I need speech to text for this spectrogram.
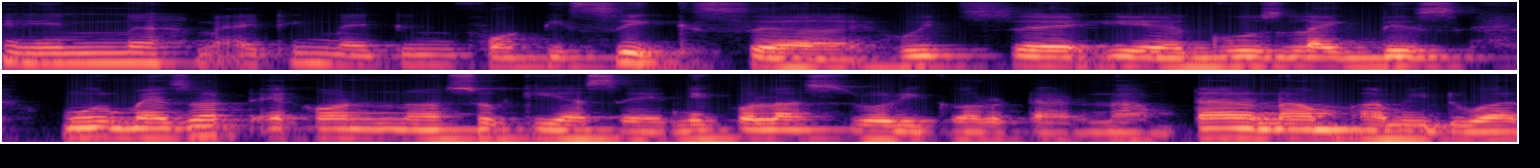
in 1946, uh, which uh, goes like this মোৰ মেজত এখন চকী আছে নিকলাছ ৰৰিকৰ tar nam tar nam ami duar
